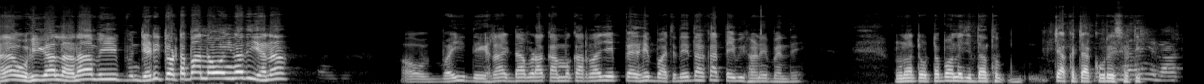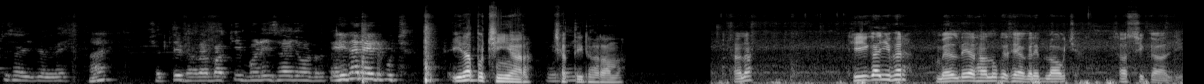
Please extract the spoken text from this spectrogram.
ਹਾਂ ਉਹੀ ਗੱਲ ਆ ਨਾ ਵੀ ਜਿਹੜੀ ਟੁੱਟ ਭੰਨ ਉਹ ਇਹਨਾਂ ਦੀ ਹੈ ਨਾ। ਉਹ ਬਾਈ ਦੇਖ ਲੈ ਐਡਾ ਬੜਾ ਕੰਮ ਕਰਨਾ ਜੇ ਪੈਸੇ ਬਚਦੇ ਤਾਂ ਘਾਟੇ ਵੀ ਖਾਣੇ ਪੈਂਦੇ। ਹੁਣ ਆ ਟੁੱਟ ਭੰਨ ਜਿੱਦਾਂ ਥ- ਚੱਕ ਚੱਕ ਉਰੇ ਸੱਟੀ। ਲਾਸਟ ਸਾਈਜ਼ पे ਵੀਰੇ। ਹੈ? 36 18 ਬਾਕੀ ਬੜੀ ਸਾਈਜ਼ ਆਰਡਰ ਤੇ। ਇਹਦਾ ਰੇਟ ਪੁੱਛ। ਇਹਦਾ ਪੁੱਛੀ ਯਾਰ 36 18 ਦਾ। ਹੈਨਾ? ਠੀਕ ਆ ਜੀ ਫਿਰ ਮਿਲਦੇ ਆ ਸਾਨੂੰ ਕਿਸੇ ਅਗਲੇ ਬਲੌਗ 'ਚ। ਸਤਿ ਸ਼੍ਰੀ ਅਕਾਲ ਜੀ।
